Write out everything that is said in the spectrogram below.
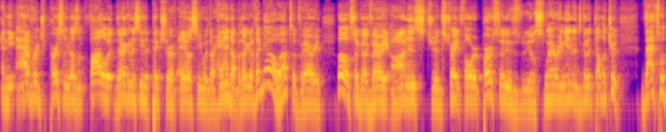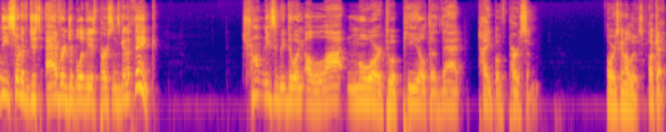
And the average person who doesn't follow it, they're going to see the picture of AOC with her hand up, and they're going to think, "Oh, that's a very, oh, it's like a very honest and straightforward person who's you know swearing in and is going to tell the truth." That's what the sort of just average oblivious person is going to think. Trump needs to be doing a lot more to appeal to that type of person, or he's going to lose. Okay.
